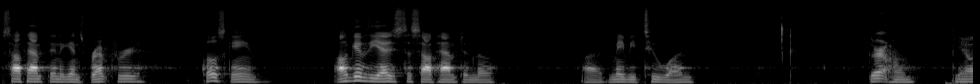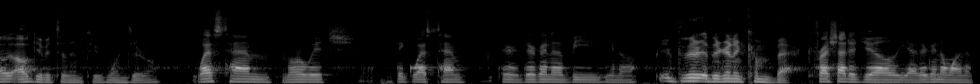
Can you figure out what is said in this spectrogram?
Southampton against Brentford, close game. I'll give the edge to Southampton though. Uh, maybe two one. They're at home. Yeah, Yeah. I'll, I'll give it to them too. 1 0. West Ham, Norwich. I think West Ham. They're they're gonna be you know They're, they're going to come back. fresh out of jail. Yeah, they're gonna want to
